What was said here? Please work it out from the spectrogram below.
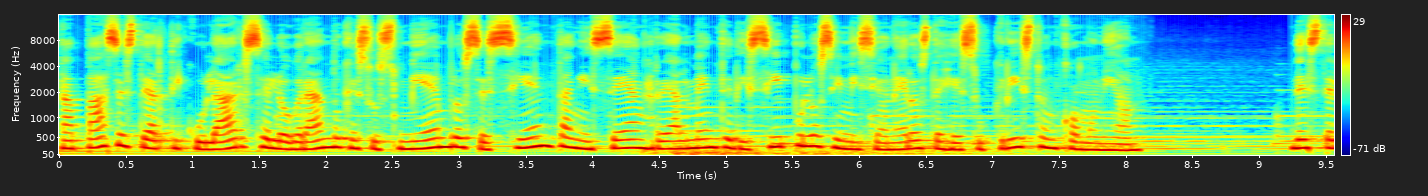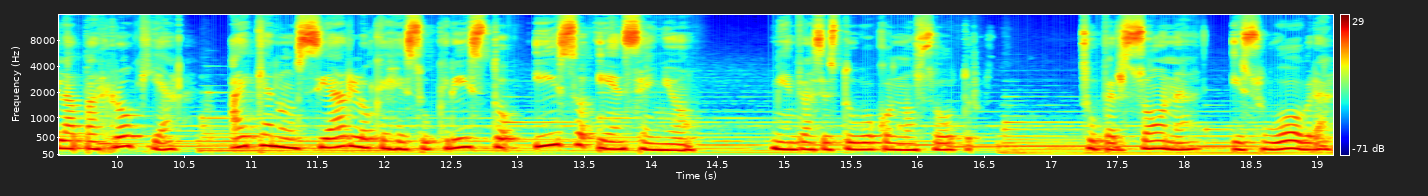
capaces de articularse logrando que sus miembros se sientan y sean realmente discípulos y misioneros de Jesucristo en comunión. Desde la parroquia hay que anunciar lo que Jesucristo hizo y enseñó mientras estuvo con nosotros. Su persona y su obra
